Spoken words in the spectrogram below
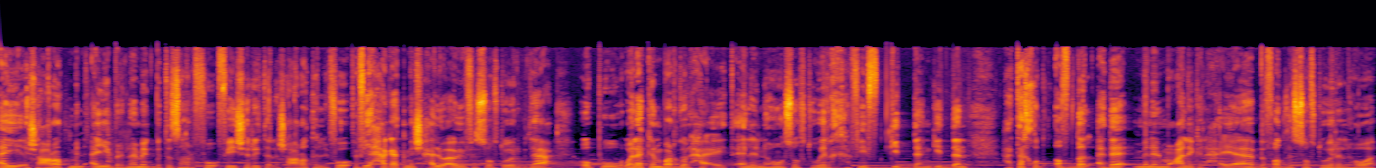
أي إشعارات من أي برنامج بتظهر فوق في شريط الإشعارات اللي فوق. ففي حاجات مش حلوة قوي في ال software بتاع Oppo ولكن برضو الحق يتقال إن هو software خفيف جدا جدا. هتاخد أفضل أداء من المعالج الحقيقة بفضل ال software اللي هو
